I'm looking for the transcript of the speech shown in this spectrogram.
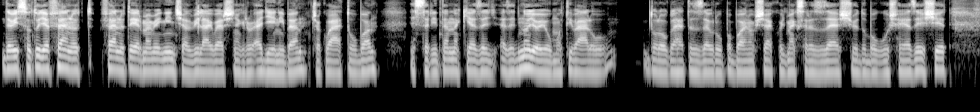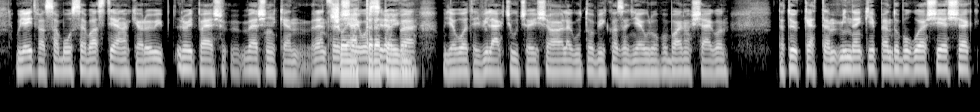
de viszont ugye felnőtt, felnőtt érme még nincsen világversenyekről egyéniben, csak váltóban, és szerintem neki ez egy, ez egy nagyon jó motiváló dolog lehet ez az Európa bajnokság, hogy megszerez az első dobogós helyezését. Ugye itt van Szabó Sebastian, aki a rövid, rövidpályás versenyeken rendszeresen jól szerepel. Ugye volt egy világcsúcsa is a legutóbbi Kazanyi Európa bajnokságon. Tehát ők ketten mindenképpen dobogó esélyesek.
